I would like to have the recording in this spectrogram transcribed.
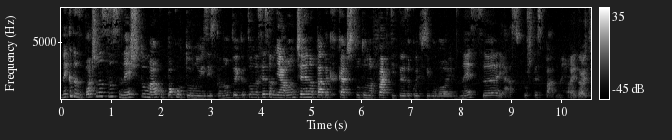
Нека да започна с нещо малко по-културно изискано, тъй като не се съмнявам, че нататък качеството на фактите, за които си говорим днес, рязко ще спадне. Айде, айде.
